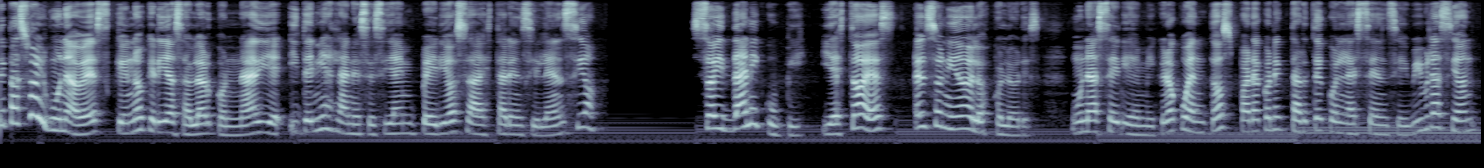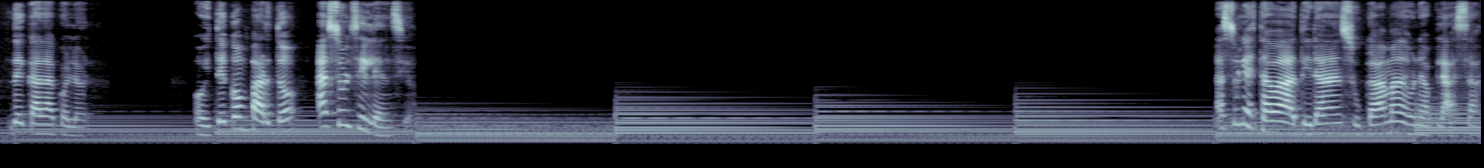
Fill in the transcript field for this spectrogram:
¿Te pasó alguna vez que no querías hablar con nadie y tenías la necesidad imperiosa de estar en silencio? Soy Dani Cupi y esto es El Sonido de los Colores, una serie de microcuentos para conectarte con la esencia y vibración de cada color. Hoy te comparto Azul Silencio. Azul estaba tirada en su cama de una plaza,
